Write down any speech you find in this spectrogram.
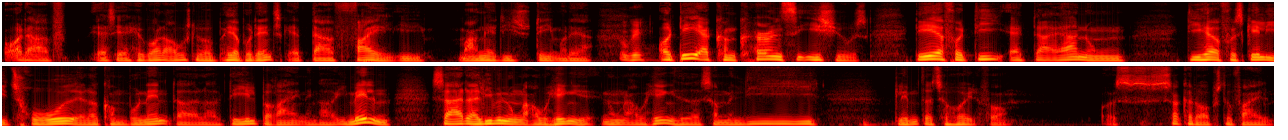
Og der er, altså jeg kan godt afsløre her på dansk, at der er fejl i mange af de systemer der. Okay. Og det er concurrency issues. Det er fordi, at der er nogle de her forskellige tråde eller komponenter eller delberegninger imellem, så er der alligevel nogle, afhængig, nogle afhængigheder, som man lige glemte at tage højde for og så kan der opstå fejl.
